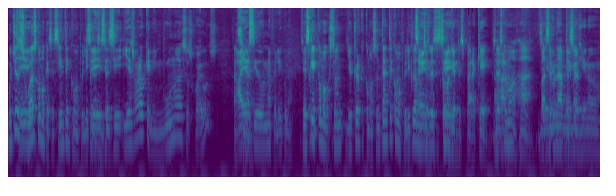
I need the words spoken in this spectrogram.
Muchos de Sí. sus juegos como que se sienten como películas. Sí, sí, entonces- sí. Y es raro que ninguno de sus juegos Ha haya sido. sido una película. Es que como son, yo creo que como son tanto como películas, Sí, muchas veces como sí. que, pues, ¿para qué? O sea, es Ajá. como, ajá, va a ser una adaptación. Me imagino,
